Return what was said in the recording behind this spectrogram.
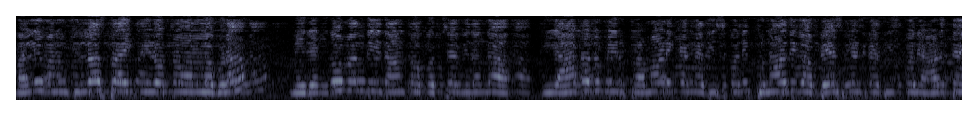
మళ్ళీ మనం జిల్లా స్థాయి క్రీడోత్సవాలలో కూడా మీరు ఎక్కువ మంది దాంట్లోకి వచ్చే విధంగా ఈ ఆటను మీరు ప్రామాణికంగా తీసుకొని పునాదిగా బేస్మెంట్గా తీసుకొని ఆడితే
